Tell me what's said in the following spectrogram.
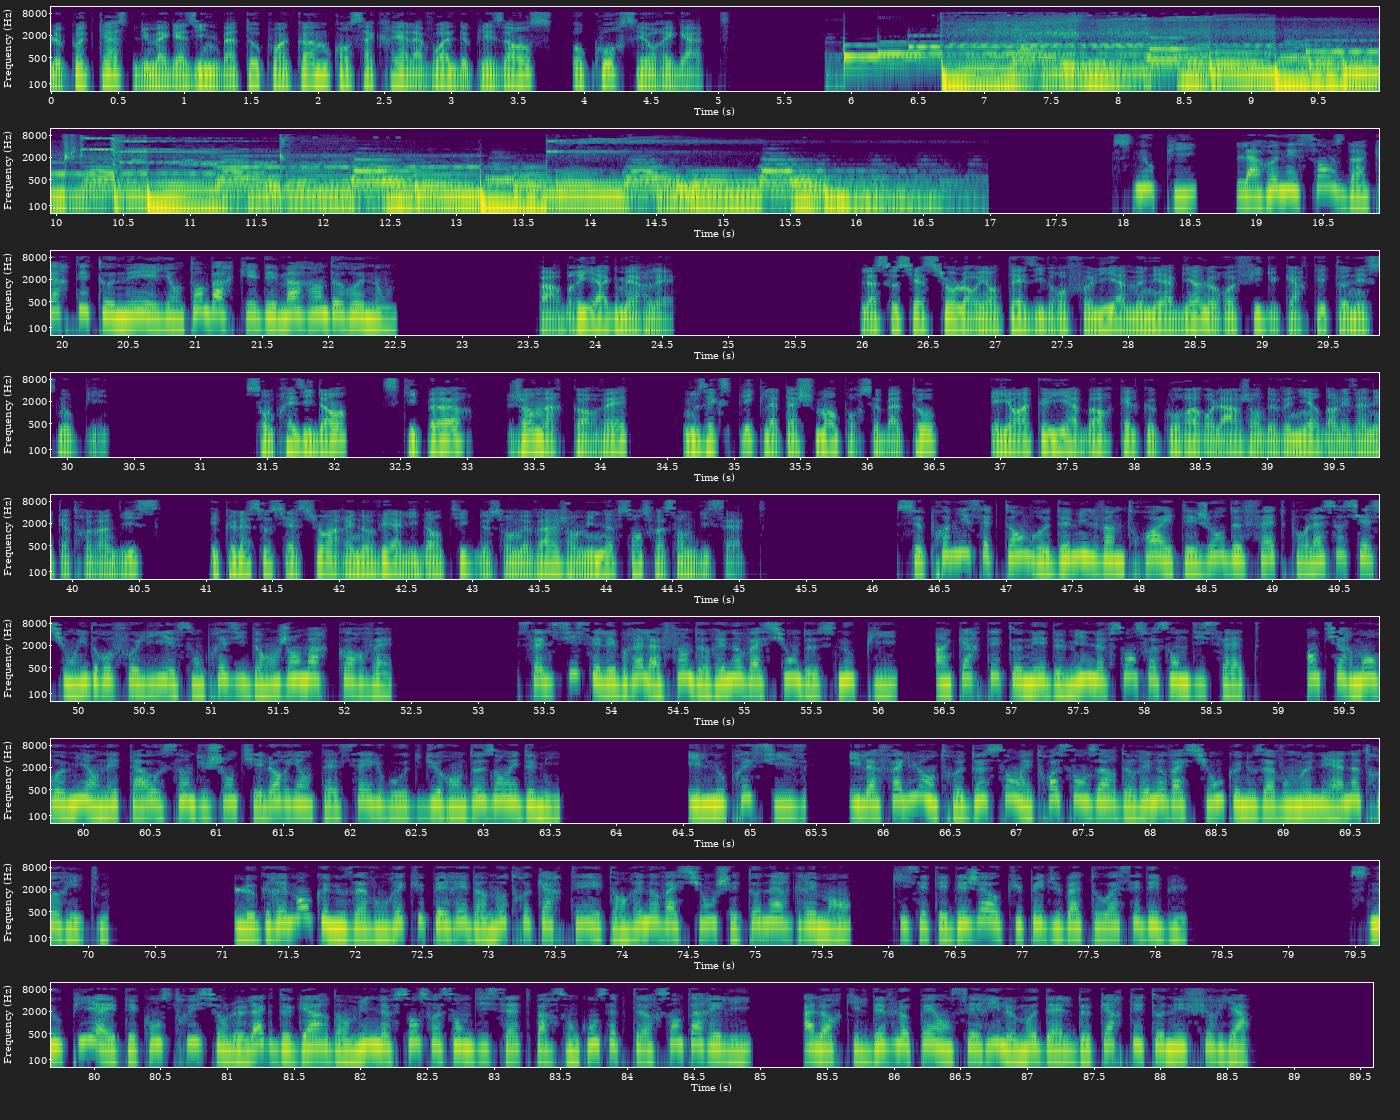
le podcast du magazine bateau.com consacré à la voile de plaisance, aux courses et aux régates. Snoopy, la renaissance d'un cartétonné ayant embarqué des marins de renom. Par Briag Merlet. L'association lorientaise Hydrofolie a mené à bien le refit du cartétonné Snoopy. Son président, skipper, Jean-Marc Corvet, nous explique l'attachement pour ce bateau, ayant accueilli à bord quelques coureurs au large en devenir dans les années 90, et que l'association a rénové à l'identique de son neuvage en 1977. Ce 1er septembre 2023 était jour de fête pour l'association Hydrofolie et son président Jean-Marc Corvet. Celle-ci célébrait la fin de rénovation de Snoopy, un cartétonné de 1977, entièrement remis en état au sein du chantier lorientais Sailwood durant deux ans et demi. Il nous précise, il a fallu entre 200 et 300 heures de rénovation que nous avons menées à notre rythme. Le gréement que nous avons récupéré d'un autre carté est en rénovation chez Tonnerre Gréement, qui s'était déjà occupé du bateau à ses débuts. Snoopy a été construit sur le lac de Garde en 1977 par son concepteur Santarelli, alors qu'il développait en série le modèle de Cartétonné Furia.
